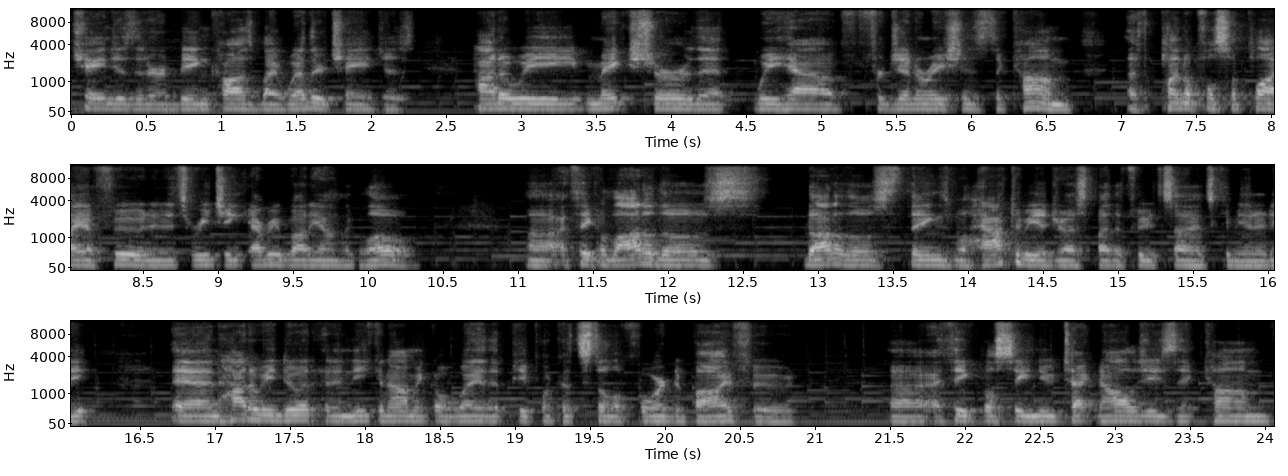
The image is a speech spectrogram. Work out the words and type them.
changes that are being caused by weather changes? How do we make sure that we have, for generations to come, a plentiful supply of food and it's reaching everybody on the globe? Uh, I think a lot of those, a lot of those things will have to be addressed by the food science community. And how do we do it in an economical way that people could still afford to buy food? Uh, I think we'll see new technologies that come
